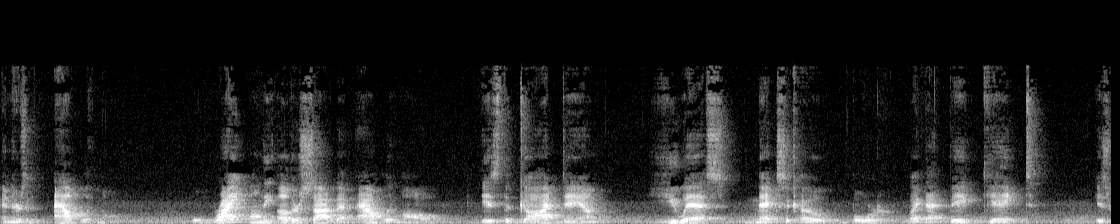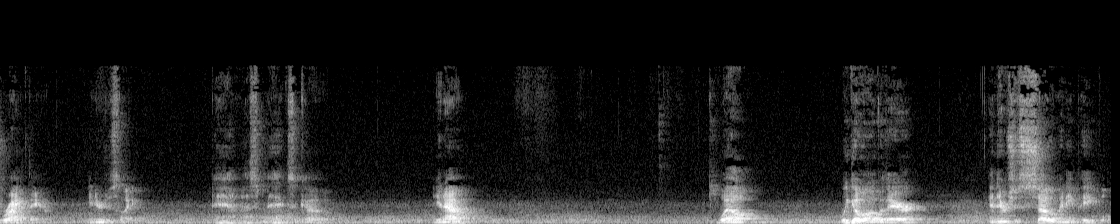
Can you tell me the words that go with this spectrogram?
And there's an outlet mall. Well, right on the other side of that outlet mall is the goddamn U.S. Mexico border. Like that big gate is right there. And you're just like, damn, that's Mexico. You know? Well, we go over there, and there's just so many people.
